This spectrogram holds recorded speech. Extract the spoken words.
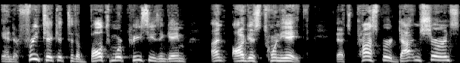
and a free ticket to the Baltimore preseason game on August 28th. That's prosper.insurance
